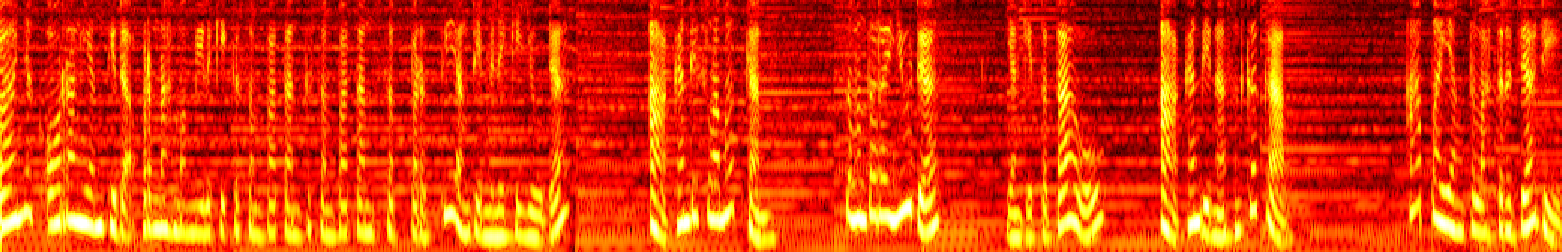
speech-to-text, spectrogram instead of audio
banyak orang yang tidak pernah memiliki kesempatan-kesempatan seperti yang dimiliki Yudas akan diselamatkan. Sementara Yudas, yang kita tahu, akan binasa kekal. Apa yang telah terjadi?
